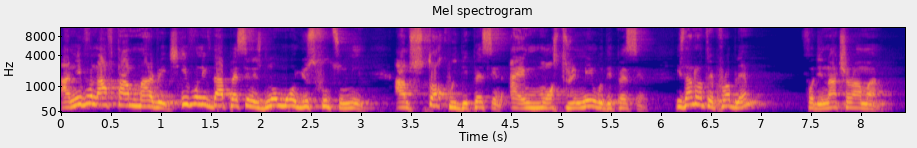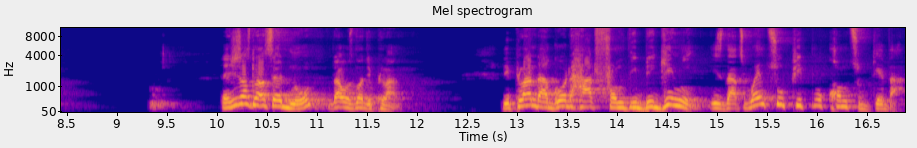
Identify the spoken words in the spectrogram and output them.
and even after marriage, even if that person is no more useful to me, I'm stuck with the person. I must remain with the person. Is that not a problem for the natural man? Then Jesus now said, No, that was not the plan. The plan that God had from the beginning is that when two people come together,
